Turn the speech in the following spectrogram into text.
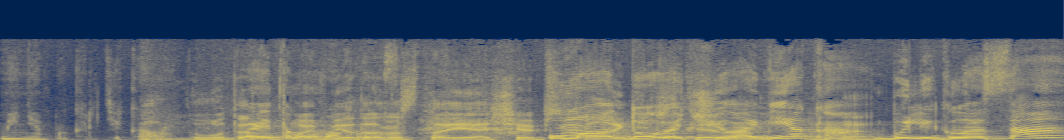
меня А, покритиковать. ну вот По это победа вопросу. настоящая, У молодого да. человека Ага. были глаза,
